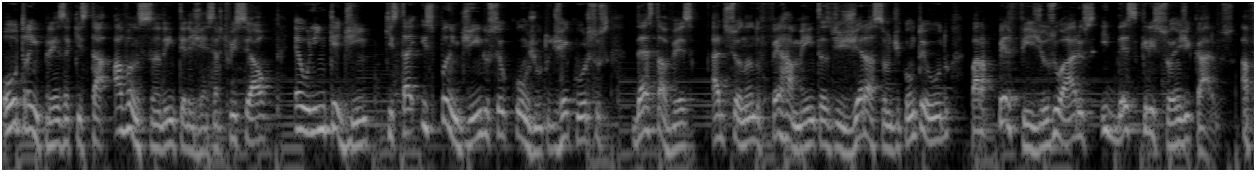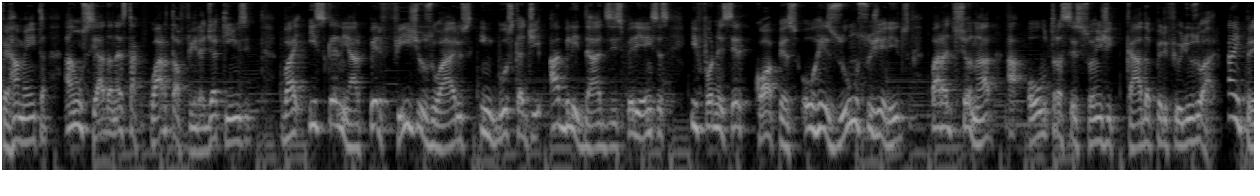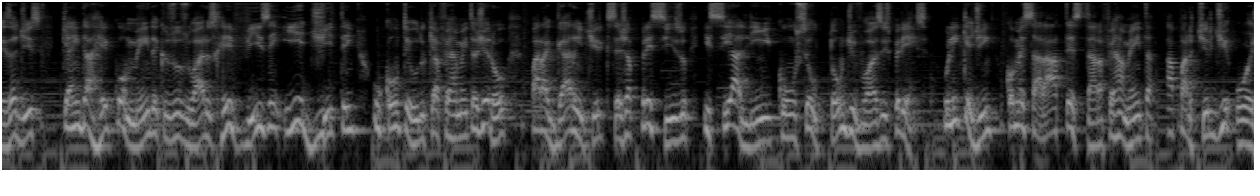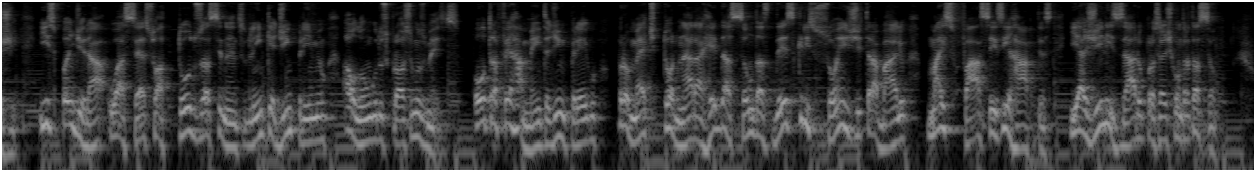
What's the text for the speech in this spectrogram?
Outra empresa que está avançando em inteligência artificial é o LinkedIn, que está expandindo seu conjunto de recursos, desta vez adicionando ferramentas de geração de conteúdo para perfis de usuários e descrições de cargos. A ferramenta, anunciada nesta quarta-feira, dia 15, vai escanear perfis de usuários em busca de habilidades e experiências e fornecer cópias ou resumos sugeridos para adicionar a outras seções de cada perfil de usuário. A empresa diz que ainda recomenda que os usuários revisem e editem o conteúdo que a ferramenta gerou para garantir que seja preciso e se alinhe com o seu tom de voz e experiência. O LinkedIn começará a testar a ferramenta a partir de hoje e expandirá o acesso a todos os assinantes do LinkedIn Premium ao longo dos próximos meses. Outra ferramenta de emprego promete tornar a redação das descrições de trabalho mais fáceis e rápidas e agilizar o processo de contratação.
